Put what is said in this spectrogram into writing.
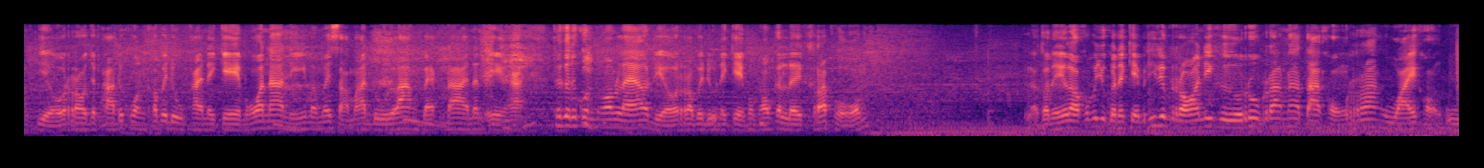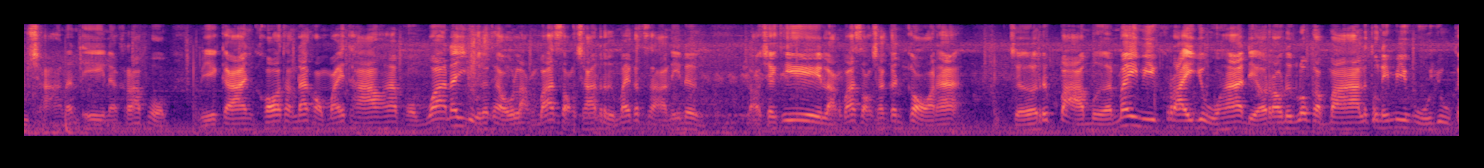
ำเดี๋ยวเราจะพาทุกคนเข้าไปดูภายในเกม เพราะว่าหน้านี้มันไม่สามารถดูร่างแบ็คได้นั่นเองฮะถ้าเกิดทุกคนพร้อมแล้วเดี๋ยวเราไปดูในเกมพร้อมๆกันเลยครับผม แล้วตอนนี้เราก็ไปอยู่กันในเกมเป็นที่เรียบร้อยนี่คือรูปร่างหน้าตาของร่างไว้ของอูชานั่นเองนะครับผมมีการเคาะทางด้านของไม้เท้าฮะผมว่าน่าจะอยู่แถวๆหลังบ้านสองชั้น หรือไม่ก็สถานีหนึ่งเราเช็คที่หลังบ้านสองชั้นกันก่อนฮะเจอหรือเปล่าเหมือนไม่มีใครอยู่ฮะเดี๋ยวเราดึงลมกลับมาฮะแล้วตรงนี้มีหูอยู่ใก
